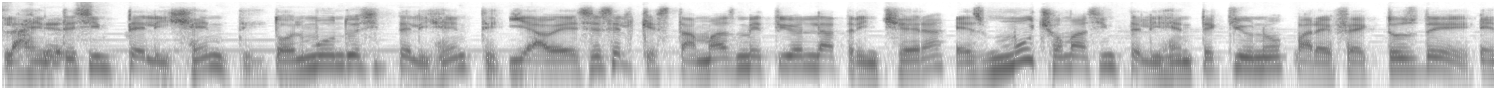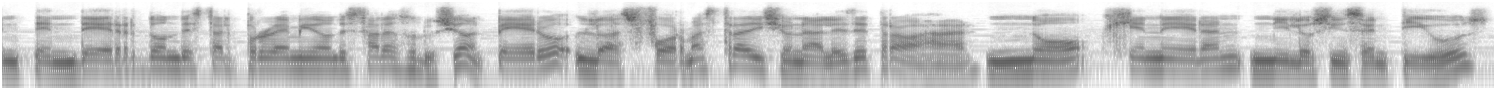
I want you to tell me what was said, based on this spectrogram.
La gente es inteligente, todo el mundo es inteligente y a veces el que está más metido en la trinchera es mucho más inteligente que uno para efectos de entender dónde está el problema y dónde está la solución. Pero las formas tradicionales de trabajar no generan ni los incentivos,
